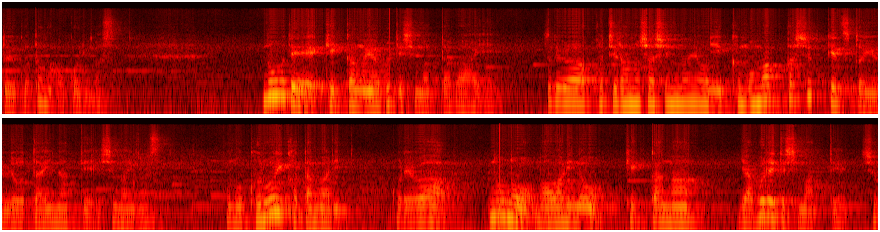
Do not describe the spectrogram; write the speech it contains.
ということが起こります。脳で血管が破れてしまった場合それはこちらの写真のようにくも膜下出血という状態になってしまいます。この黒い塊これは脳の周りの血管が破れてしまって出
